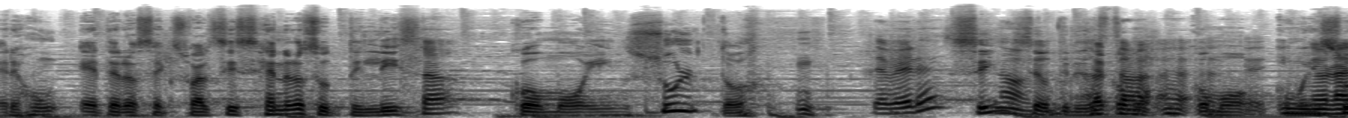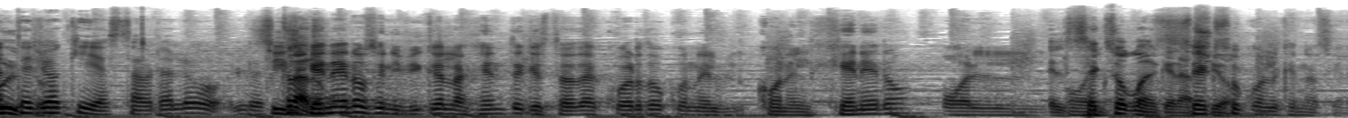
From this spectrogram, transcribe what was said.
Eres un heterosexual cisgénero, se utiliza como insulto. ¿De veras? Sí, se utiliza como- hasta- como- eh, como ignorante insulto. yo aquí, hasta ahora lo, lo Cisgénero Claro. significa la gente que está de acuerdo con el, con el género o el, El o sexo con el que sexo nació. con el que nació.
